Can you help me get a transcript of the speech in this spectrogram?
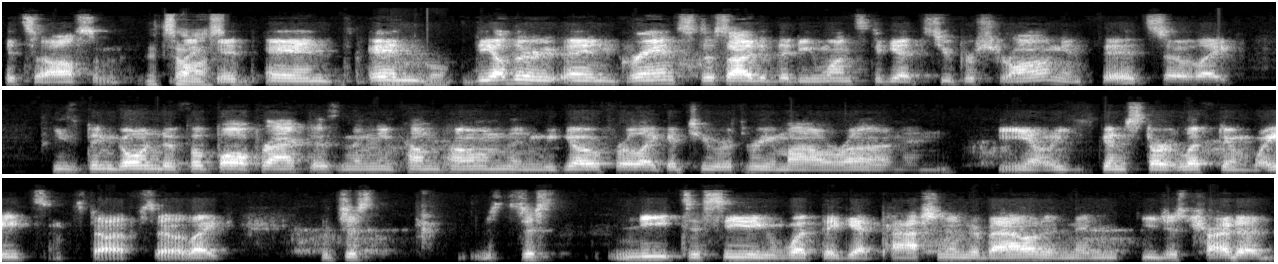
it's awesome. It's Like, awesome. It, and and cool. the other and Grant's decided that he wants to get super strong and fit. So like, he's been going to football practice, and then he comes home, and we go for like a two or three mile run, and you know he's gonna start lifting weights and stuff. So like, it's just it's just neat to see what they get passionate about, and then you just try to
